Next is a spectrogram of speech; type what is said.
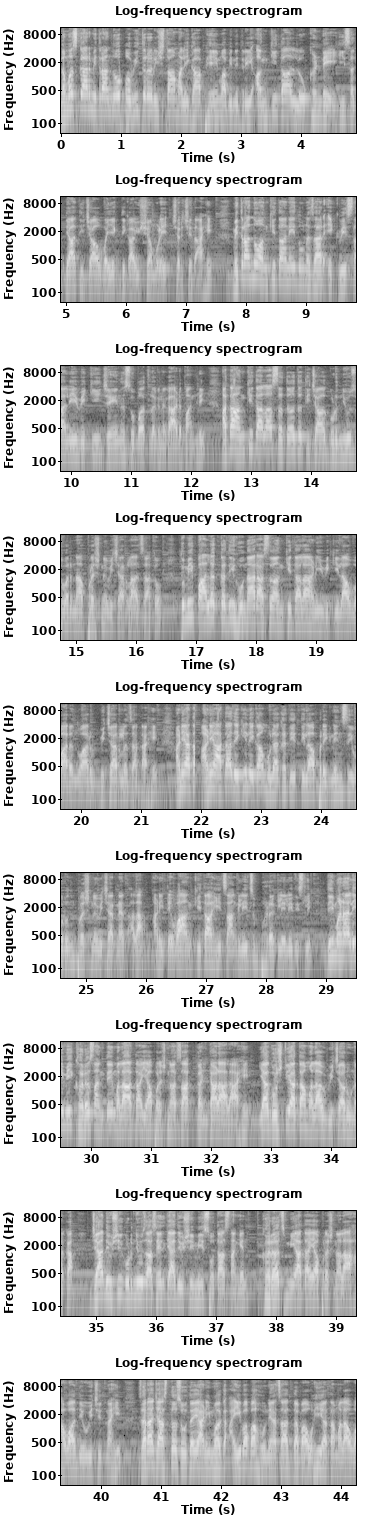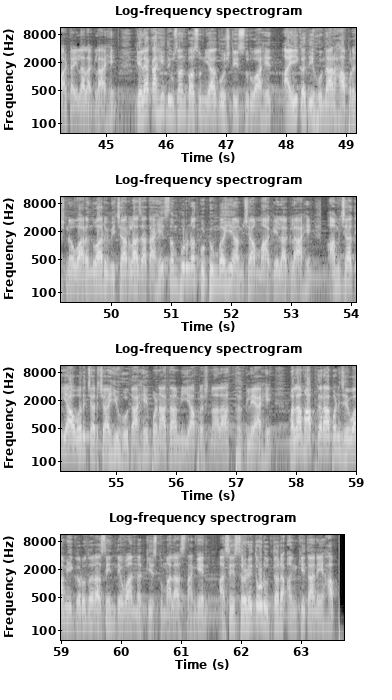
नमस्कार मित्रांनो पवित्र रिश्ता मालिका फेम अभिनेत्री अंकिता लोखंडे ही सध्या तिच्या वैयक्तिक आयुष्यामुळे चर्चेत आहे. मित्रांनो अंकिताने दोन हजार एकवीस साली विकी जैन सोबत लग्नगाठ बांधली. आता अंकिताला सतत तिच्या गुड न्यूज वरना प्रश्न विचारला जातो. तुम्ही पालक कधी होणार असं अंकिताला आणि विकीला वारंवार विचारलं जात आहे. आणि आता आणि आता देखील एका मुलाखतीत तिला प्रेग्नेन्सीवरून प्रश्न विचारण्यात आला आणि तेव्हा अंकिता ही चांगलीच भडकलेली दिसली. ती म्हणाली मी खरं खरं सांगते मला आता या प्रश्नाचा कंटाळा आला आहे. या गोष्टी आता मला विचारू नका. ज्या दिवशी गुड न्यूज असेल त्या दिवशी मी स्वतः सांगेन. खरंच मी आता या प्रश्नाला हवा देऊ इच्छित नाही. जरा जास्तच होतंय आणि मग आई बाबा होण्याचा दबावही आता मला वाटायला लागला आहे. गेल्या काही दिवसांपासून या गोष्टी सुरू आहेत. आई कधी होणार हा प्रश्न वारंवार विचारला जात आहे. संपूर्ण कुटुंबही आमच्या मागे लागलं आहे. आमच्यात यावर चर्चाही होत आहे पण आता मी या प्रश्नाला थकले आहे. मला माफ करा पण जेव्हा मी गरोदर असेन तेव्हा नक्कीच तुम्हाला सांगेन. असे सडेतोड उत्तर अंकिताने हा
